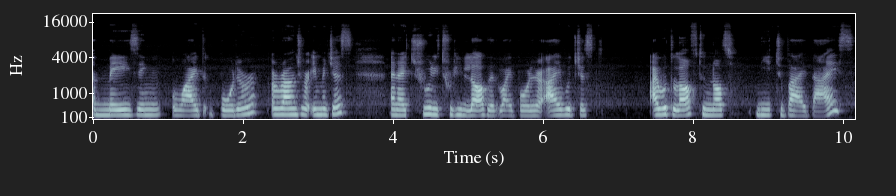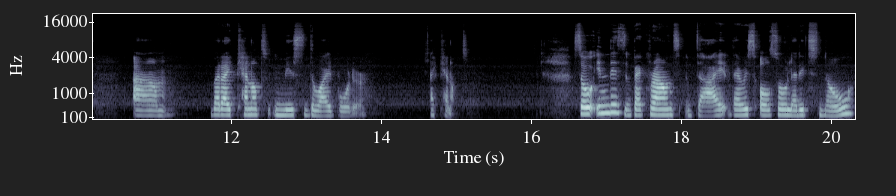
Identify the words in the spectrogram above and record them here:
amazing white border around your images and I truly truly love that white border I would just I would love to not need to buy dies um, but I cannot miss the white border. I cannot. So in this background die there is also Let It Snow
